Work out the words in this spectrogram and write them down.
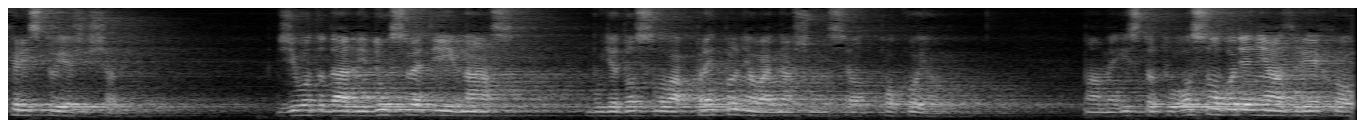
Kristu Ježišovi. Životodárny Duch Svetý v nás bude doslova preplňovať našu mysel pokojom. Máme istotu oslobodenia z hriechov,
